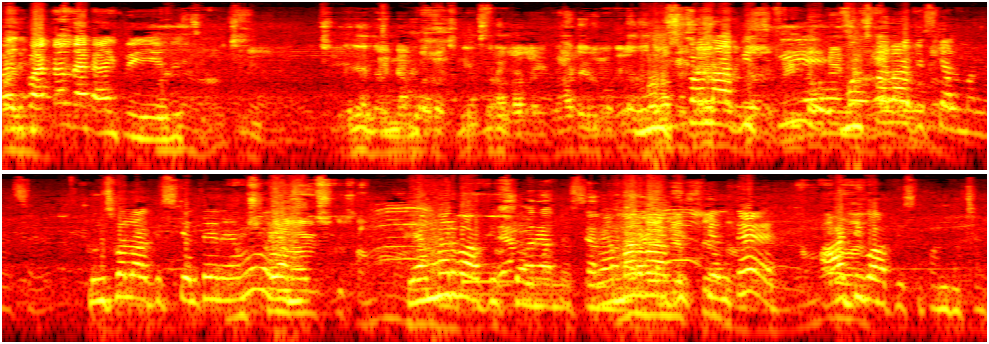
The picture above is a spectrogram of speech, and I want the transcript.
పది పట్టాల దాకా మున్సిపల్ ఆఫీస్కి మున్సిపల్ ఆఫీస్కి వెళ్ళమన్నారు మున్సిపల్ ఆఫీస్కి వెళ్తేనేమో ఎంఆర్ఓ ఆఫీస్ ఎంఆర్ఓ ఆఫీస్కి వెళ్తే ఆర్టీఓ ఆఫీస్కి పంపించారు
